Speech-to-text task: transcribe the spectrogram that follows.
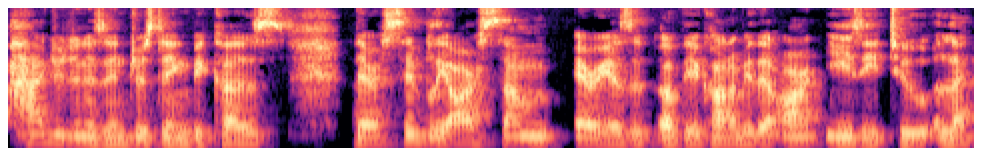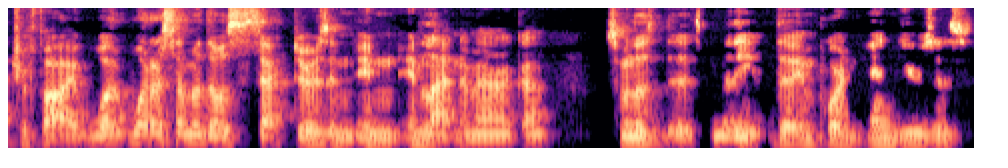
hydrogen is interesting because there simply are some areas of the economy that aren't easy to electrify. What what are some of those sectors in in, in Latin America? Some of those some of the, the important end users.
